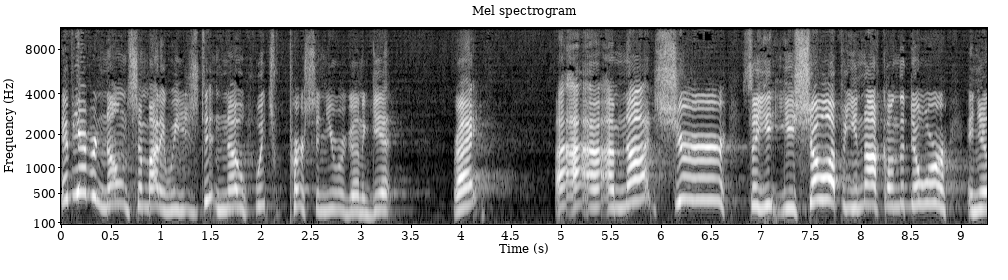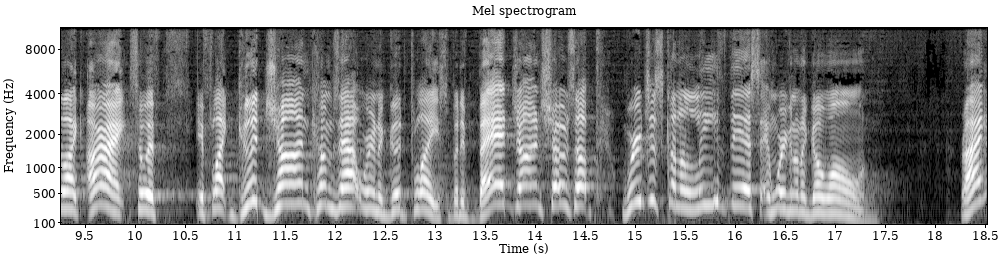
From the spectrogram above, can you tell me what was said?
Have you ever known somebody where you just didn't know which person you were going to get? Right? I, am not sure. So you, you show up and you knock on the door and you're like, all right, so if, if like good John comes out, we're in a good place. But if bad John shows up, we're just going to leave this and we're going to go on. Right?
